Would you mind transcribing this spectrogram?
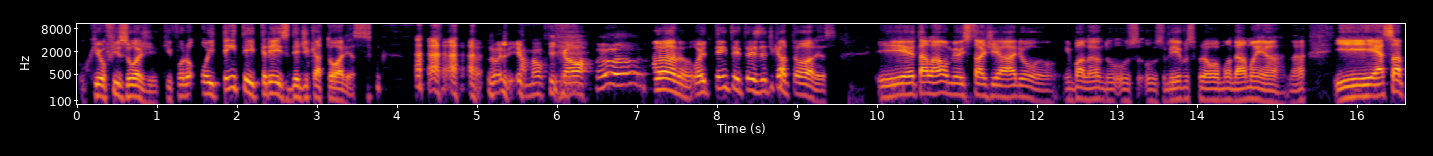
o que eu fiz hoje, que foram 83 dedicatórias. no livro. A mão fica, ó. Mano, 83 dedicatórias. E tá lá o meu estagiário embalando os, os livros para eu mandar amanhã, né? E essa,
